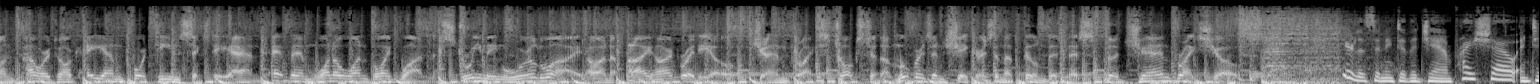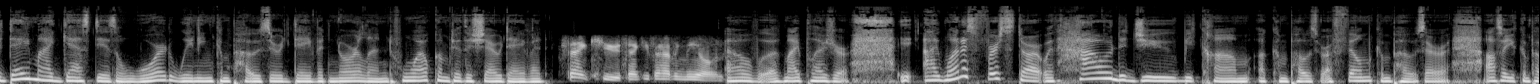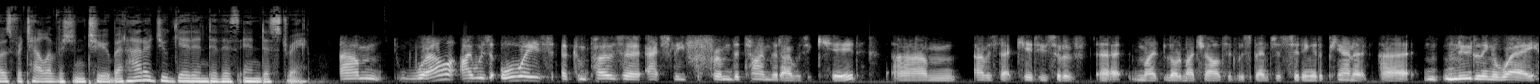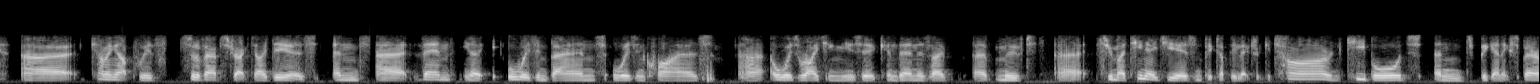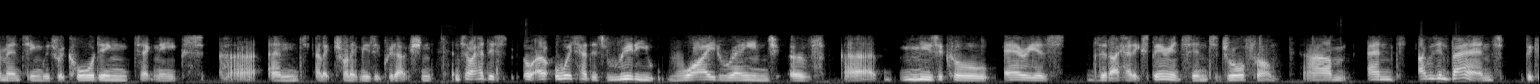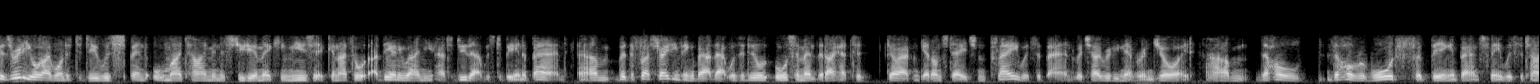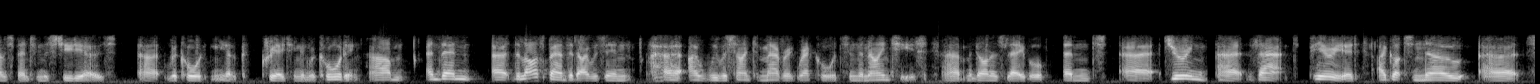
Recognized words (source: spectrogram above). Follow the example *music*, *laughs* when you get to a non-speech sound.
on Power Talk AM 1460 and FM 101.1. Streaming worldwide on iHeartRadio. Jan Price talks to the movers and shakers in the film business. The Jan Price Show. You're listening to the Jan Price Show, and today my guest is award-winning composer David Norland. Welcome to the show, David. Thank you. Thank you for having me on. Oh, my pleasure. I want to first start with how did you become a composer, a film composer? Also, you compose for television too, but how did you get into this industry? Um, well, I was always a composer actually from the time that I was a kid. Um, I was that kid who sort of, uh, my, a lot of my childhood was spent just sitting at a piano, uh, noodling away, uh, coming up with sort of abstract ideas. And uh, then, you know, always in bands, always in choirs, uh, always writing music. And then as I uh, moved uh, through my teenage years and picked up the electric guitar and keyboards and began experimenting with recording techniques uh, and electronic music production. And so I had this, I always had this really wide range of uh, musical areas that I had experience in to draw from. Um, and I was in bands, because really all I wanted to do was spend all my time in the studio making music, and I thought the only way I knew how to do that was to be in a band. Um, but the frustrating thing about that was it also meant that I had to go out and get on stage and play with the band, which I really never enjoyed. Um, the whole the whole reward for being in bands for me was the time spent in the studios, uh, record, you know, creating and recording. Um, and then uh, the last band that I was in, uh, I, we were signed to Maverick Records in the 90s, uh, Madonna's label. And uh, during uh, that period, I got to know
